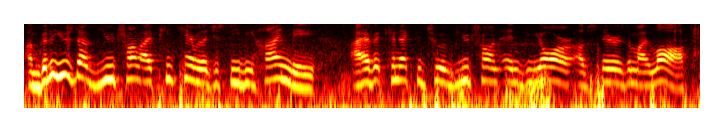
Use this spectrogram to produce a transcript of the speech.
I'm going to use that Viewtron IP camera that you see behind me. I have it connected to a Viewtron NVR upstairs in my loft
